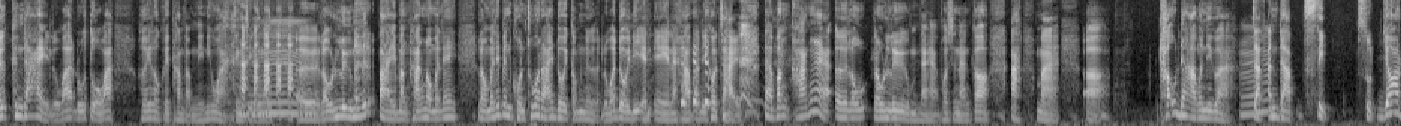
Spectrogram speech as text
นึกขึ้นได้หรือว่ารู้ตัวว่าเฮ้ยเราเคยทำแบบนี้นี่หว่าจริงๆเออเราลืมนึกไปบางครั้งเราไม่ได้ เราไม่ได้เป็นคนชั่วร้ายโดยกำเนิดหรือว่าโดย DNA นะครับอันนี้เข้าใจ แต่บางครั้งอะเออเราเราลืมนะฮะเพราะฉะนั้นก็อะมาเอ่อเขาดาวกันดีกว่า จัดอันดับ 10 สุดยอด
